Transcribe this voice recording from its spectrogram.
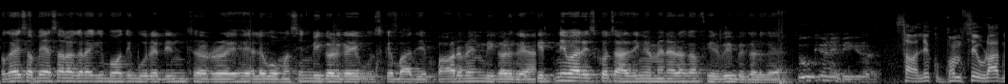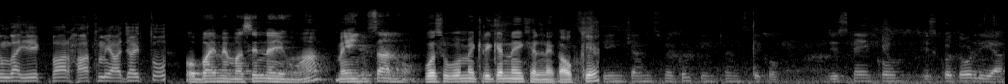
तो गाइस अभी ऐसा लग रहा है कि बहुत ही बुरे दिन चल रहे हैं। पहले वो मशीन बिगड़ गई उसके बाद ये पावर बैंक बिगड़ गया। कितनी बार इसको चार्जिंग में मैंने रखा फिर भी बिगड़ गया। तू क्यों नहीं बिगड़ा? साले को बम से उड़ा दूँगा एक बार हाथ में आ जाए तो। ओ भाई मैं मशीन नहीं हूँ हाँ? मैं इंसान हूँ। वो सुबह में क्रिकेट नहीं खेलने का ओके तीन चांस में को तीन चांस देखो। जिसने को इसको तोड़ दिया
